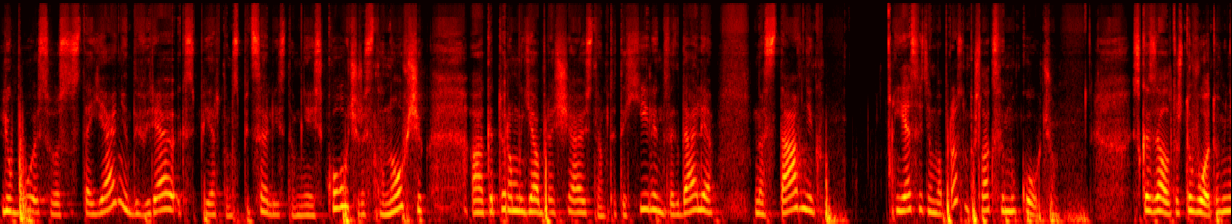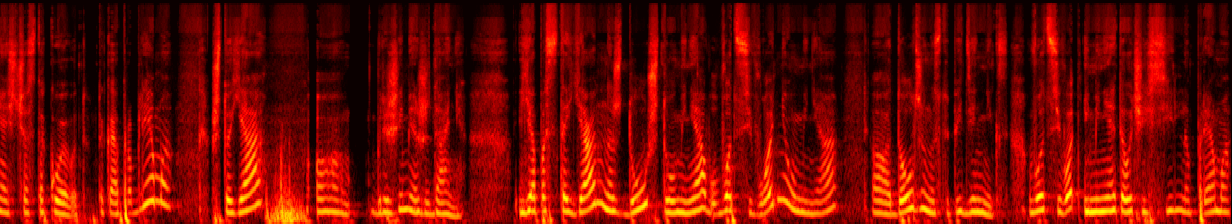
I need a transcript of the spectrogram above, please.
любое свое состояние доверяю экспертам, специалистам. У меня есть коуч, расстановщик, а, к которому я обращаюсь, там, тета-хилинг и так далее, наставник. Я с этим вопросом пошла к своему коучу сказала, то, что вот, у меня сейчас такое вот, такая проблема, что я э, в режиме ожидания. Я постоянно жду, что у меня, вот сегодня у меня э, должен наступить день Никс. Вот сегодня, и меня это очень сильно прямо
